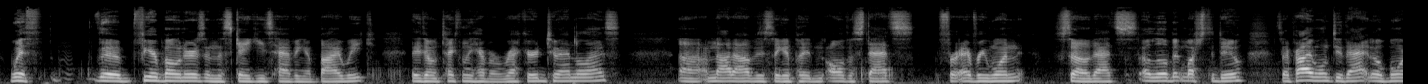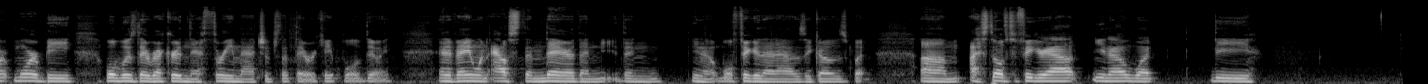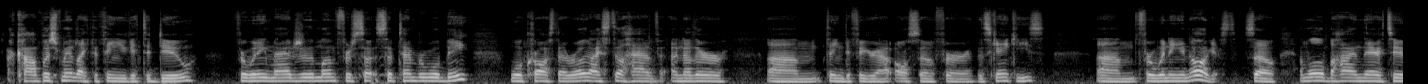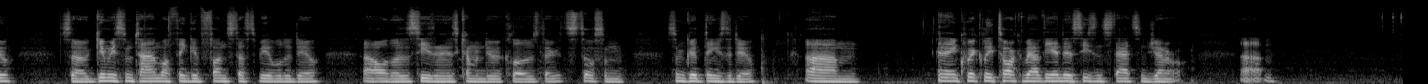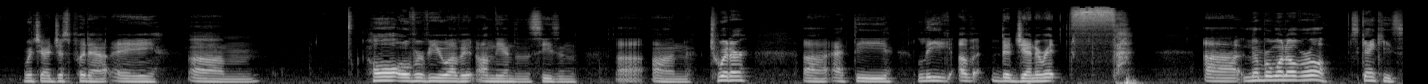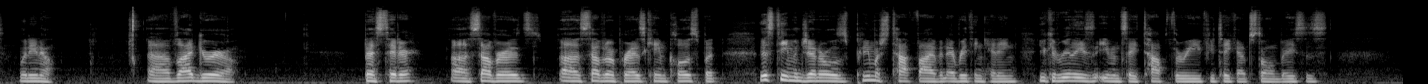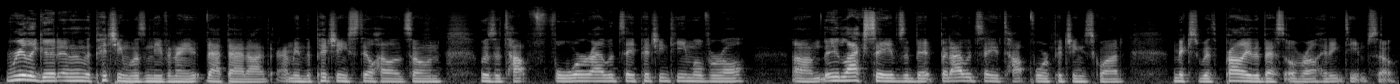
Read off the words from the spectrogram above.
with the Fear Boners and the Skankies having a bye week, they don't technically have a record to analyze. Uh, I'm not obviously going to put in all the stats for everyone, so that's a little bit much to do. So I probably won't do that. It'll more, more be what was their record in their three matchups that they were capable of doing. And if anyone ousts them there, then then you know we'll figure that out as it goes. But um, I still have to figure out you know what the accomplishment, like the thing you get to do for winning manager of the month for September will be. We'll cross that road. I still have another um, thing to figure out also for the Skankies um, for winning in August. So I'm a little behind there too. So give me some time. I'll think of fun stuff to be able to do. Uh, although the season is coming to a close, there's still some some good things to do. Um, and then quickly talk about the end of the season stats in general. Um, which I just put out a um, whole overview of it on the end of the season uh, on Twitter uh, at the League of Degenerates. Uh, number one overall, Skankies. What do you know? Uh, Vlad Guerrero, best hitter Uh, Salvador, uh, Salvador Perez came close, but this team in general is pretty much top five in everything hitting. You could really even say top three if you take out stolen bases. Really good, and then the pitching wasn't even a, that bad either. I mean, the pitching still held its own. Was a top four, I would say, pitching team overall. Um, they lack saves a bit, but I would say top four pitching squad, mixed with probably the best overall hitting team. So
